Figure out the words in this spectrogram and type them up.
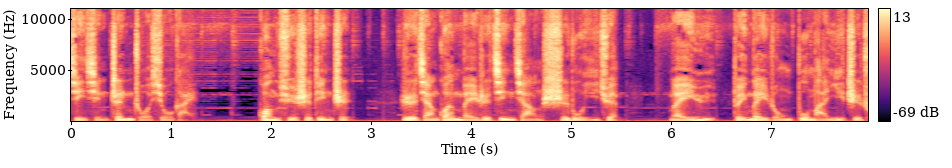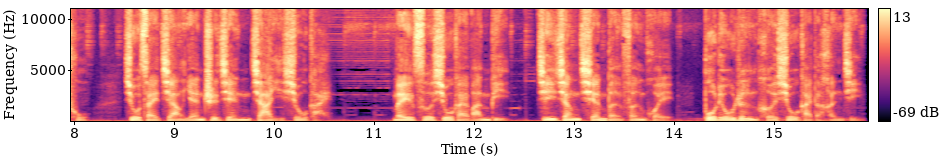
进行斟酌修改。光绪时定制，日讲官每日进讲实录一卷，每遇对内容不满意之处，就在讲言之间加以修改。每次修改完毕，即将前本焚毁。不留任何修改的痕迹，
